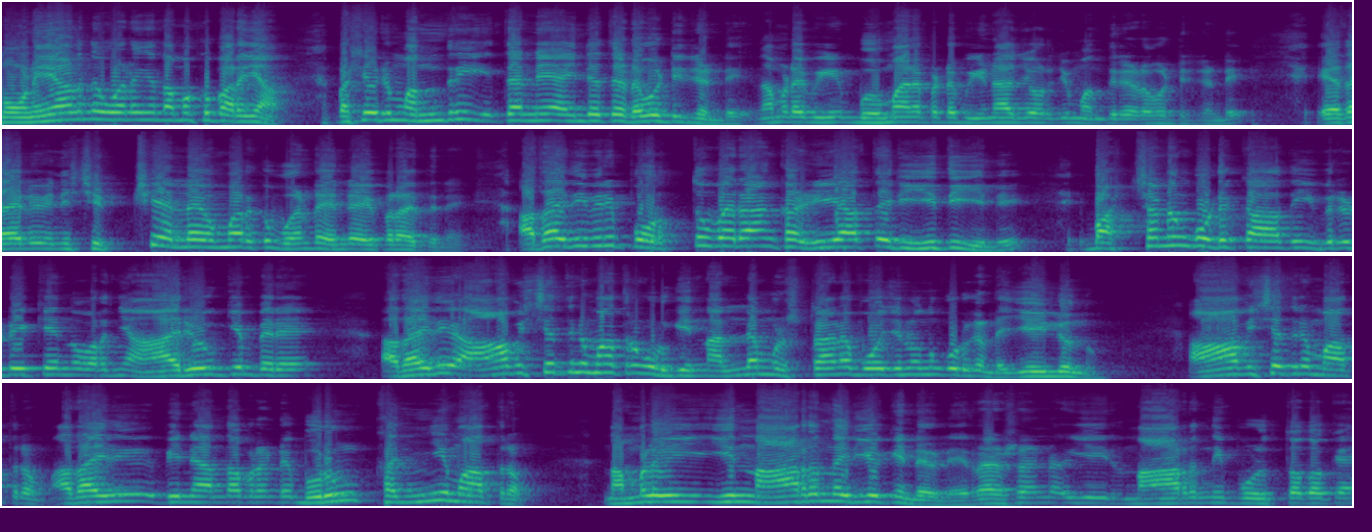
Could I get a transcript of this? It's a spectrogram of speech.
നുണയാണെന്ന് വേണമെങ്കിൽ നമുക്ക് പറയാം. പക്ഷേ ഒരു മന്ത്രി തന്നെ അതിന്റെ അകത്ത് ഇടപെട്ടിട്ടുണ്ട്. നമ്മുടെ വീ ബഹുമാനപ്പെട്ട വീണ ജോർജ് മന്ത്രി ഇടപെട്ടിട്ടുണ്ട്. ഏതായാലും ഇനി ശിക്ഷയല്ല ഇവന്മാർക്ക് വേണ്ട എന്റെ അഭിപ്രായത്തിന്. അതായത് ഇവർ പുറത്തു വരാൻ കഴിയാത്ത രീതിയിൽ ഭക്ഷണം കൊടുക്കാതെ ഇവരുടെയൊക്കെ എന്ന് പറഞ്ഞ ആരോഗ്യം വരെ അതായത് ആവശ്യത്തിന് മാത്രം കൊടുക്കും. നല്ല മൃഷ്ടാന ഭോജനമൊന്നും കൊടുക്കണ്ടേ ജയിലൊന്നും ആവശ്യത്തിന് മാത്രം. അതായത് പിന്നെ എന്താ പറയണ്ടേ? വെറും കഞ്ഞി മാത്രം. നമ്മൾ ഈ നാറുന്ന അരിയൊക്കെ ഉണ്ടാവില്ലേ? റേഷൻ ഈ നാറുന്ന ഈ പുഴുത്തതൊക്കെ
